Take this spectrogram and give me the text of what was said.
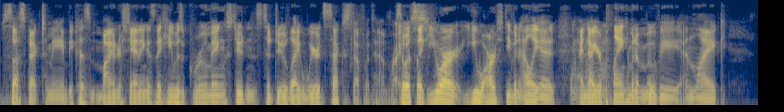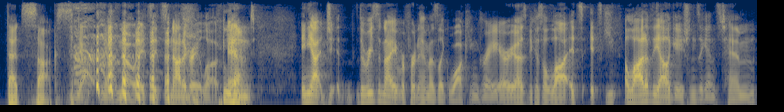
suspect to me because my understanding is that he was grooming students to do like weird sex stuff with him. Right. So it's like you are you are Stephen Elliott and now you're Mhm. playing him in a movie and like that sucks. yeah yeah no it's it's not a great look Yeah. and and yeah the reason i refer to him as like walking gray area is because a lot it's it's he, a lot of the allegations against him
